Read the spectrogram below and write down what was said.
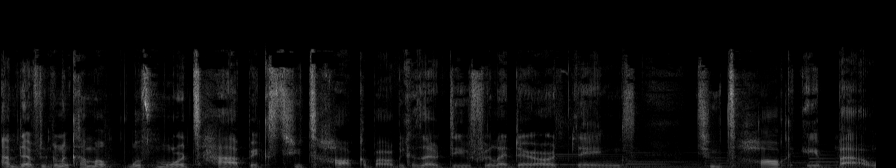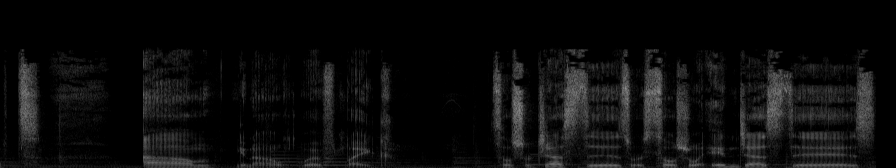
I'm definitely going to come up with more topics to talk about because I do feel like there are things to talk about, um, you know, with like social justice or social injustice.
